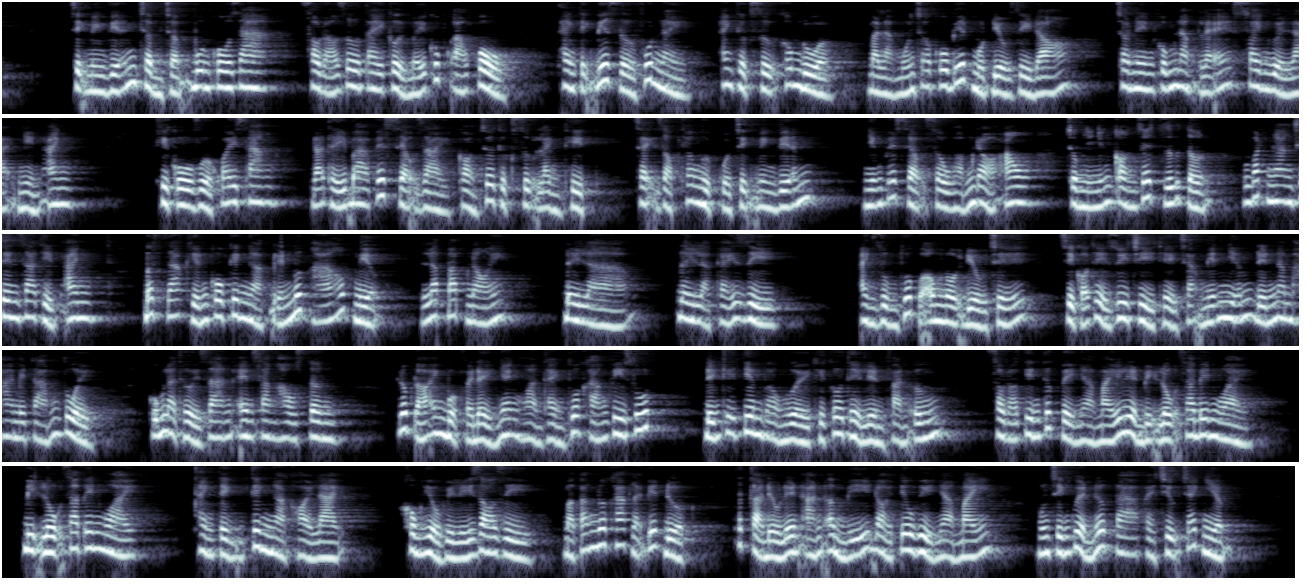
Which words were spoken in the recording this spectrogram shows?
Trịnh Minh Viễn chậm chậm buông cô ra, sau đó giơ tay cởi mấy cúc áo cổ. Thành tịnh biết giờ phút này, anh thực sự không đùa, mà là muốn cho cô biết một điều gì đó, cho nên cũng lặng lẽ xoay người lại nhìn anh. Khi cô vừa quay sang, đã thấy ba vết sẹo dài còn chưa thực sự lành thịt, chạy dọc theo ngực của Trịnh Minh Viễn. Những vết sẹo sâu hắm đỏ au, trông như những con rết dữ tợn, vắt ngang trên da thịt anh, bất giác khiến cô kinh ngạc đến mức há hốc miệng, lắp bắp nói, đây là... đây là cái gì? Anh dùng thuốc của ông nội điều chế, chỉ có thể duy trì thể trạng miễn nhiễm đến năm 28 tuổi, cũng là thời gian em sang Houston. Lúc đó anh buộc phải đẩy nhanh hoàn thành thuốc kháng virus, đến khi tiêm vào người thì cơ thể liền phản ứng, sau đó tin tức về nhà máy liền bị lộ ra bên ngoài. Bị lộ ra bên ngoài? Thành tỉnh kinh ngạc hỏi lại, không hiểu vì lý do gì mà các nước khác lại biết được, tất cả đều lên án ẩm ý đòi tiêu hủy nhà máy, muốn chính quyền nước ta phải chịu trách nhiệm.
